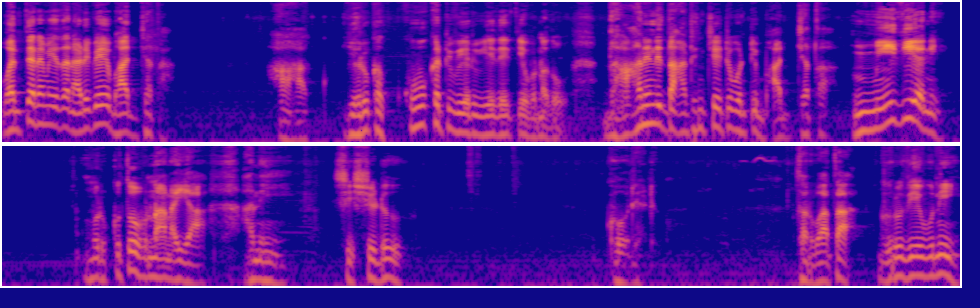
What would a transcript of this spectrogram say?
వంతెన మీద నడిపే బాధ్యత. ఆ ఎరుక కూకటి వేరు ఏదైతే ఉన్నదో దానిని దాటించేటువంటి బాధ్యత మీది అని మురుకుతూ ఉన్నానయ్యా అని శిష్యుడు కోరాడు. తరువాత గురుదేవుని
